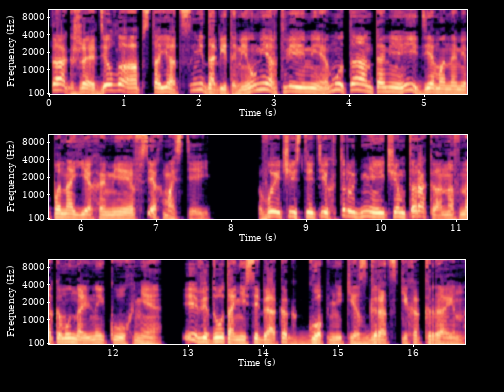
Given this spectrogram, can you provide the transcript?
Также дела обстоят с недобитыми умертвиями, мутантами и демонами-понаехами всех мастей. Вычистить их труднее, чем тараканов на коммунальной кухне, и ведут они себя как гопники с городских окраин.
